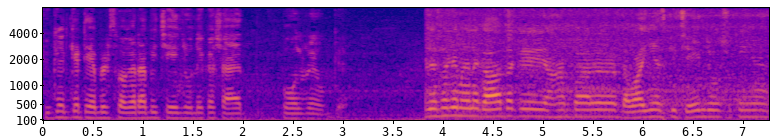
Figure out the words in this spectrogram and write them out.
क्योंकि इनके टेबलेट्स वगैरह भी चेंज होने का शायद बोल रहे होंगे। जैसा कि मैंने कहा था कि यहाँ पर दवाइयाँ इसकी चेंज हो चुकी हैं।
